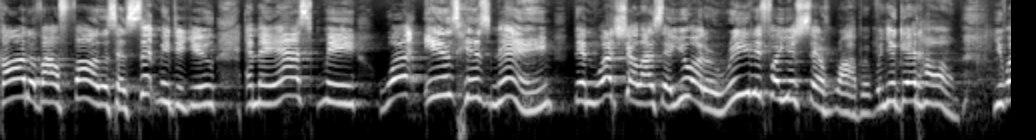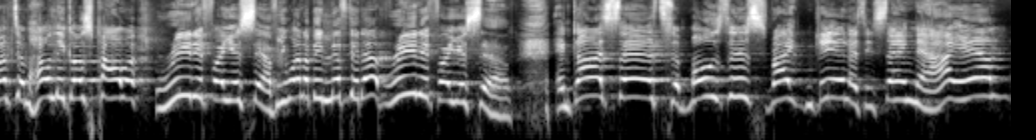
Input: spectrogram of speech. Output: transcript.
God of our fathers has sent me to you, and they ask me, What is his name? Then what shall I say? You ought to read it for yourself, Robert, when you get home. You want some Holy Ghost power? Read it for yourself. You want to be lifted up? Read it for yourself. And God said to Moses right then as he's saying that, I am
